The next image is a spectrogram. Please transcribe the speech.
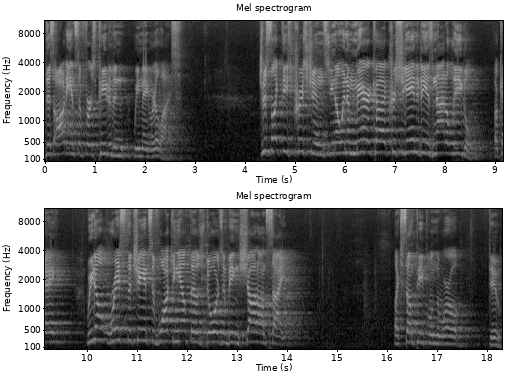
this audience of First Peter than we may realize. Just like these Christians, you know, in America, Christianity is not illegal, okay? We don't risk the chance of walking out those doors and being shot on sight like some people in the world do.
